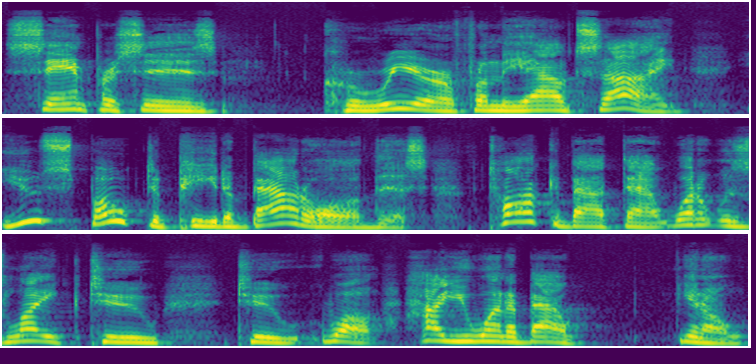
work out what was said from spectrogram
Sampras's career from the outside. You spoke to Pete about all of this. Talk about that, what it was like to to well, how you went about you know,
